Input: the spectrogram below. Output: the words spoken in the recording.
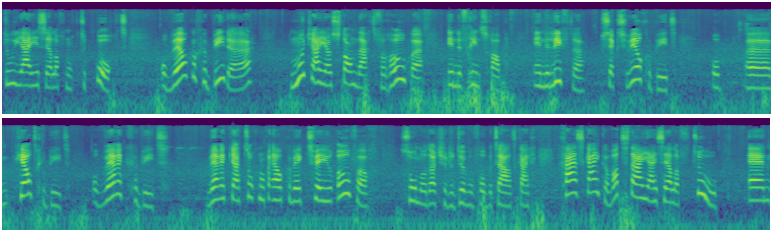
doe jij jezelf nog tekort? Op welke gebieden moet jij jouw standaard verhogen in de vriendschap, in de liefde, op seksueel gebied, op uh, geldgebied, op werkgebied? Werk jij toch nog elke week twee uur over zonder dat je er dubbel voor betaald krijgt? Ga eens kijken, wat sta jij zelf toe? En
